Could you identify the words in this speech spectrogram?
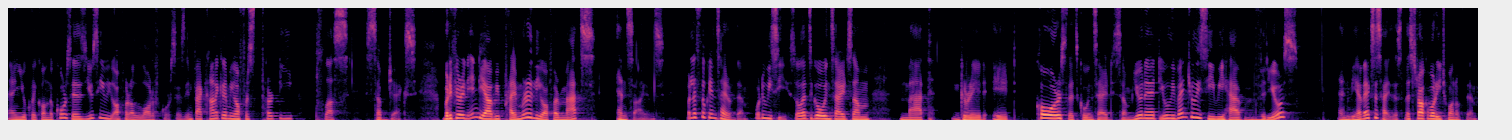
and you click on the courses, you see we offer a lot of courses. In fact, Khan Academy offers 30 plus subjects. But if you're in India, we primarily offer maths and science. But let's look inside of them. What do we see? So let's go inside some math grade 8 course, let's go inside some unit, you'll eventually see we have videos and we have exercises. Let's talk about each one of them.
